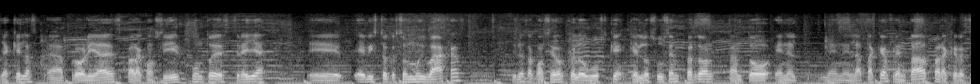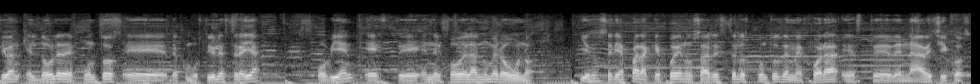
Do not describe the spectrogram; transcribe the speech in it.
ya que las ah, probabilidades para conseguir punto de estrella he visto que son muy bajas. Yo les aconsejo que los usen, perdón, tanto en el, en el ataque enfrentado para que reciban el doble de puntos de combustible estrella, o bien este, en el juego de la número 1. Y eso sería para que pueden usar este, los puntos de mejora este, de nave, chicos.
